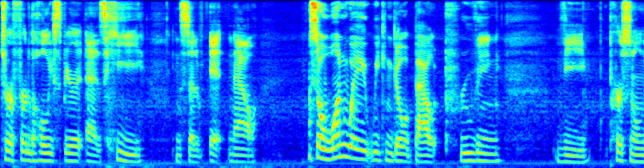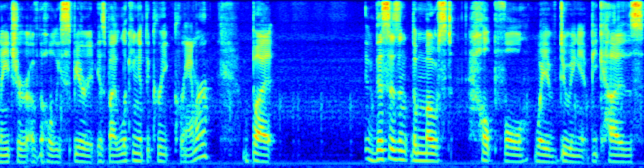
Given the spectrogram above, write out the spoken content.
to refer to the Holy Spirit as He instead of it. Now, so one way we can go about proving the personal nature of the Holy Spirit is by looking at the Greek grammar, but this isn't the most helpful way of doing it because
